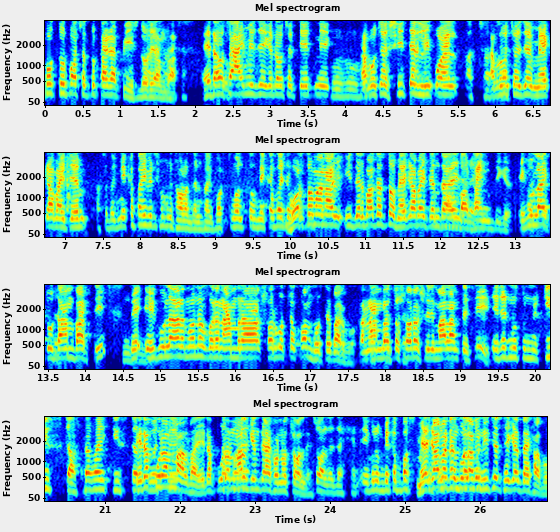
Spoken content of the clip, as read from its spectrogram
সত্তর পঁচাত্তর টাকা পিস ধরি আচ্ছা, আমরা। এটা হচ্ছে আইমেজিক এটা হচ্ছে টেকনিক। তারপর হচ্ছে শীতের লিপ অয়েল আচ্ছা তারপর আচ্ছা। হচ্ছে যে মেকআপ আইটেম আচ্ছা ভাই মেকআপ আইটেম সম্পর্কে ধারণা দেন ভাই বর্তমান তো মেকআপ আইটেম বর্তমান ঈদের বাজার তো মেকআপ আইটেমটা দাম টাইম দিকে। এগুলা আচ্ছা, একটু। দাম বাড়তি। তো এগুলার মনে করেন আমরা সর্বোচ্চ কম ধরতে পারব। কারণ আমরা তো। সরাসরি মাল আনতেছি। এটা নতুন কিস টাচ না ভাই? কিস টাচ এটা পুরান মাল ভাই এটা পুরান মাল কিন্তু এখনও চলে। চলে দেখেন। এগুলো মেকআপ বক্স মেকআপ আইটেমগুলো আমি নিচে থেকে দেখাবো।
